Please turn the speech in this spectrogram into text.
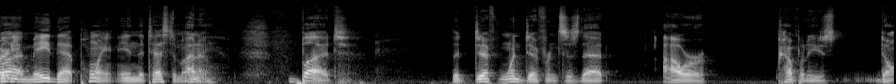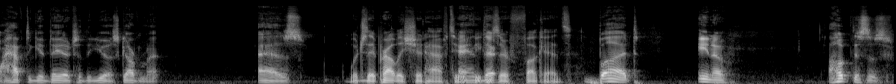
but- already made that point in the testimony. I know. But the diff- one difference is that our companies don't have to give data to the U.S. government as Which they probably should have to because they're- they're fuckheads. but you know i hope this is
